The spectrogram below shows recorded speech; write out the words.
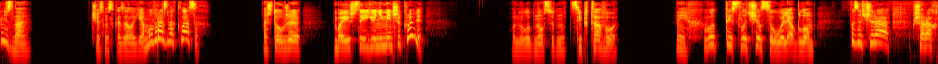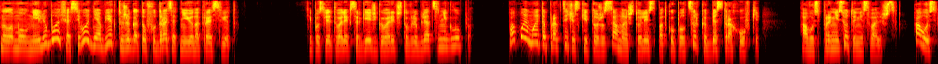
«Не знаю. честно сказала я. «Мы в разных классах. А что, уже боишься ее не меньше крови?» Он улыбнулся. «Ну, типа того». «Эх, вот ты случился, Оля, облом. Позавчера шарахнула молнией любовь, а сегодня объект уже готов удрать от нее на край света». И после этого Олег Сергеевич говорит, что влюбляться не глупо. По-моему, это практически то же самое, что лезть под купол цирка без страховки. Авось пронесет и не свалишься. Авось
